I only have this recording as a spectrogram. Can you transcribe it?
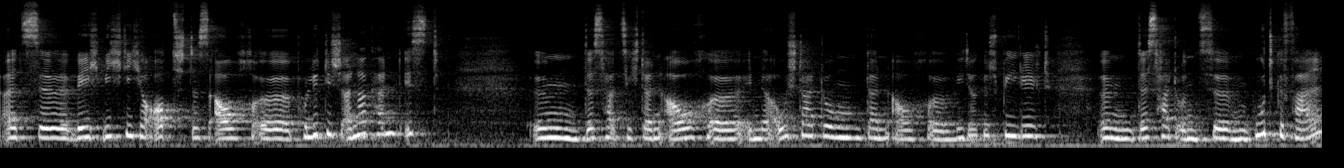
als äh, welch wichtiger Ort das auch äh, politisch anerkannt ist. Ähm, das hat sich dann auch äh, in der Ausstattung dann auch äh, wiedergespiegelt. Ähm, das hat uns ähm, gut gefallen.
